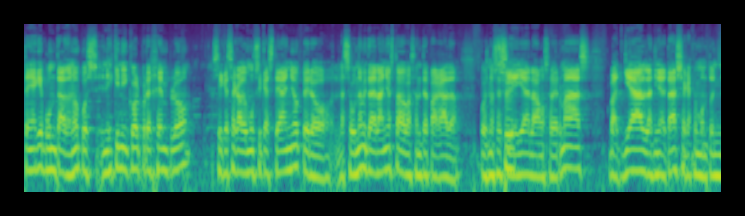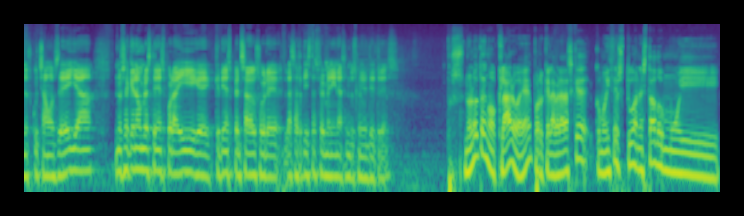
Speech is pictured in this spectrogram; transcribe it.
tenía aquí apuntado, ¿no? Pues Nicky Nicole, por ejemplo, sí que ha sacado música este año, pero la segunda mitad del año ha estado bastante apagada. Pues no sé Sí. si ella la vamos a ver más. Bad Gyal, la Tina Natasha, que hace un montón y no escuchamos de ella. No sé qué nombres tienes por ahí que tienes pensado sobre las artistas femeninas en 2023. pues no lo tengo claro eh porque la verdad es que como dices tú han estado muy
